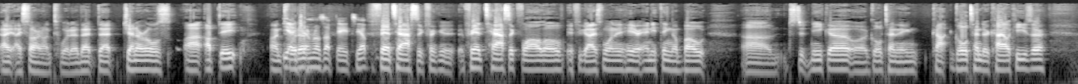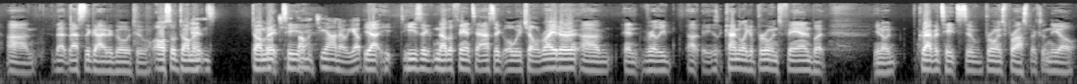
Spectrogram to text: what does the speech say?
I, I saw it on Twitter. That that Generals uh, update on Twitter. Yeah, Generals updates. Yep. Fantastic, fantastic follow. If you guys want to hear anything about um, or goaltending goaltender Kyle Keyser, um, that that's the guy to go to. Also, Dominic And- Dominic T-. Domitiano, yep. Yeah, he, he's another fantastic OHL writer, um, and really uh, he's kind of like a Bruins fan, but you know gravitates to Bruins prospects in the O.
